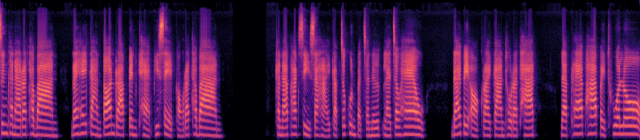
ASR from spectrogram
ซึ่งคณะรัฐบาลได้ให้การต้อนรับเป็นแขกพิเศษของรัฐบาล คณะพักสี่สหายกับเจ้าคุณปัจจนึกและเจ้าแห้ว ได้ไปออกรายการโทรทัศน์ และแพร่ภาพไปทั่วโลก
